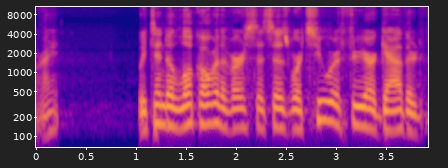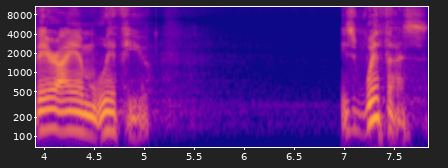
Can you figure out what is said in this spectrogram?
right? We tend to look over the verse that says, Where two or three are gathered, there I am with you. He's with us.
